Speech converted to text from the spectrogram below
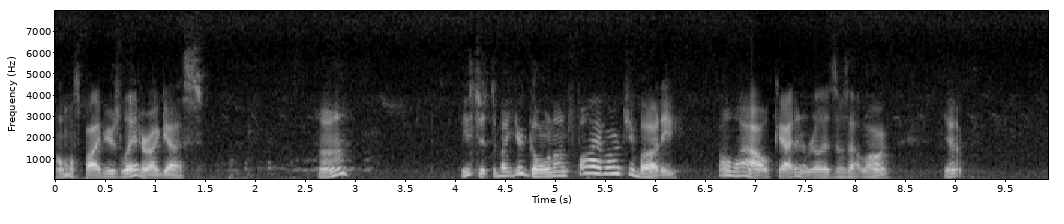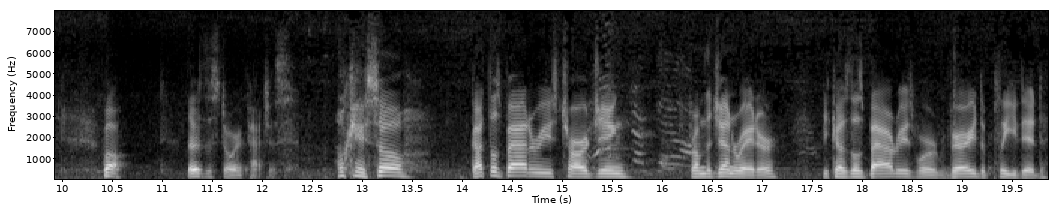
almost five years later, I guess. Huh? He's just about, you're going on five, aren't you, buddy? Oh, wow, okay, I didn't realize it was that long. Yep. Well, there's the story patches. Okay, so got those batteries charging from the generator because those batteries were very depleted.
